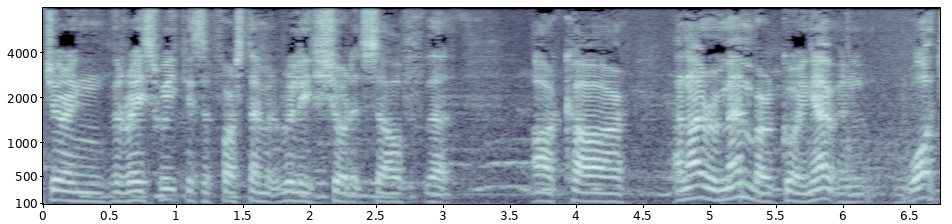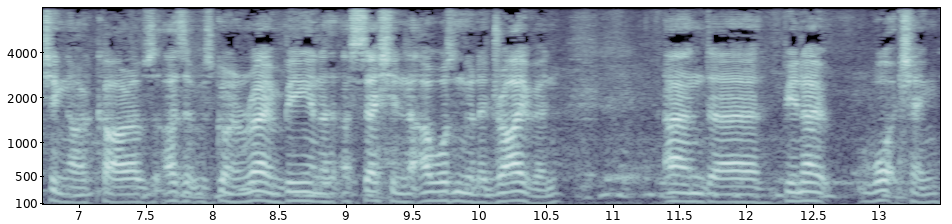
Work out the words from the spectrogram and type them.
during the race week is the first time it really showed itself that our car and I remember going out and watching our car as, as it was going around, being in a, a session that I wasn't going to drive in, and uh, being out watching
